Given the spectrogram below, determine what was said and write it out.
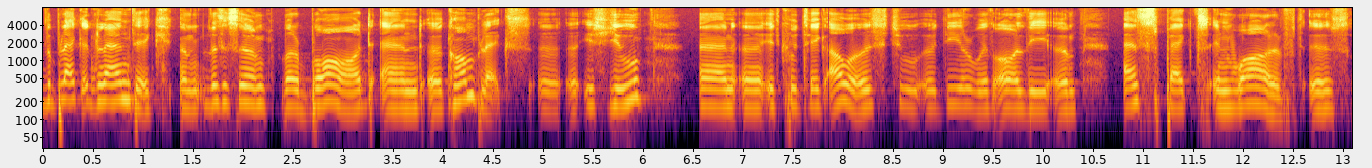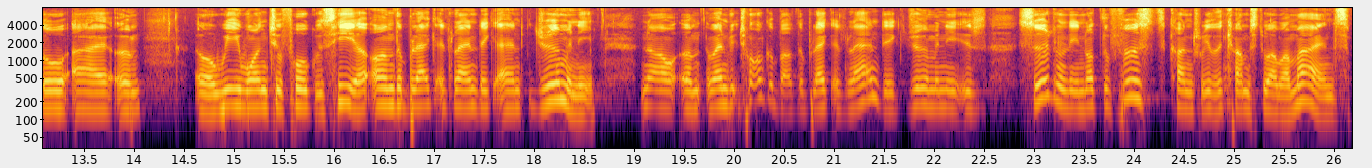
the Black Atlantic, um, this is a very broad and uh, complex uh, uh issue, and uh, it could take hours to uh, deal with all the um, aspects involved. Uh, so I, um, we want to focus here on the Black Atlantic and Germany. Now, um, when we talk about the Black Atlantic, Germany is certainly not the first country that comes to our minds.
